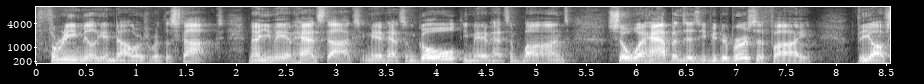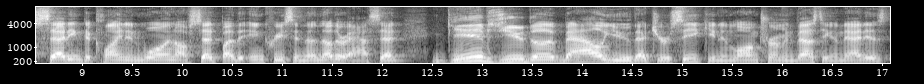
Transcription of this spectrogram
$3 million worth of stocks. Now, you may have had stocks, you may have had some gold, you may have had some bonds, so what happens is if you diversify, the offsetting decline in one offset by the increase in another asset gives you the value that you're seeking in long-term investing and that is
